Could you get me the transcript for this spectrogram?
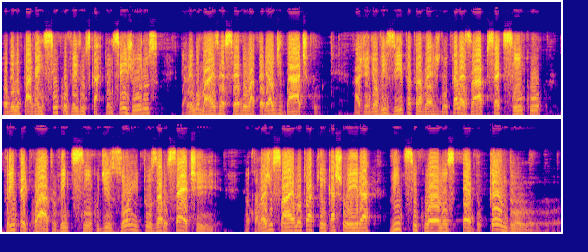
podendo pagar em 5 vezes nos cartões sem juros e, além do mais, recebe o material didático. Agende ao visita através do Telezap 75 34 25 1807. É o Colégio Simon, estou aqui em Cachoeira, 25 anos educando.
